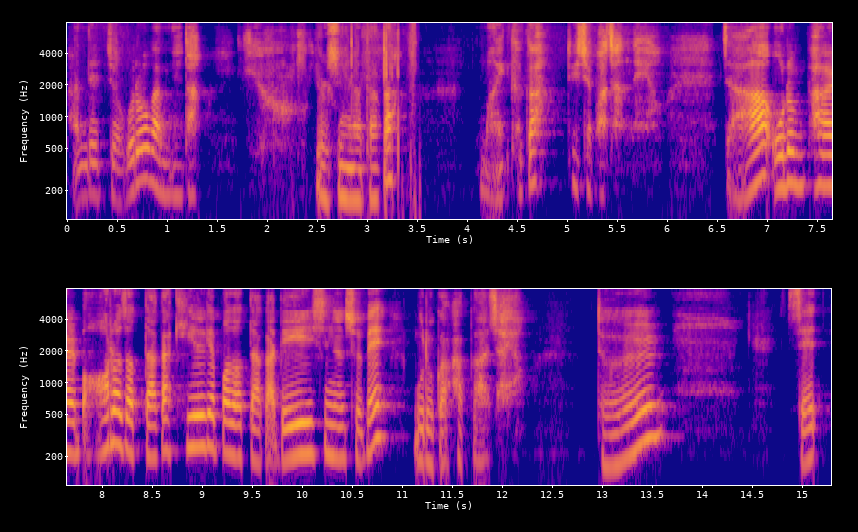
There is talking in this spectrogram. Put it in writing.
반대쪽으로 갑니다. 휴, 열심히 하다가 마이크가 뒤집어졌네요. 자, 오른팔 멀어졌다가 길게 뻗었다가 내쉬는 숨에 무릎과 가까워져요. 둘, 셋,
